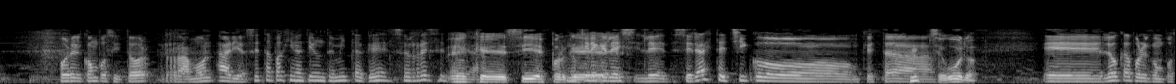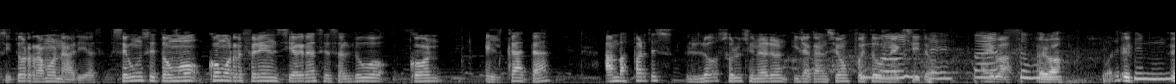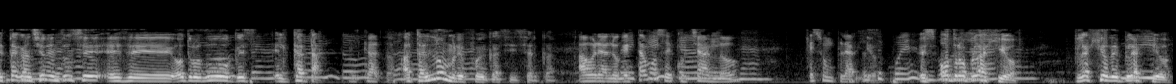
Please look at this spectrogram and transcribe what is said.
por el compositor Ramón Arias. Esta página tiene un temita que se resetea. Es que sí, es porque... ¿No quiere que le, le- ¿Será este chico que está Seguro. eh, loca por el compositor Ramón Arias? Según se tomó como referencia gracias al dúo con El Cata, ambas partes lo solucionaron y la canción fue todo un éxito. Ahí va. Ahí va. Es- Esta canción entonces es de otro dúo que es El Cata. El Cata. Hasta el nombre fue casi cerca. Ahora, lo que estamos escuchando es un plagio. Es otro plagio. Plagio de plagio.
